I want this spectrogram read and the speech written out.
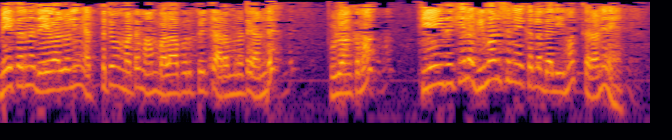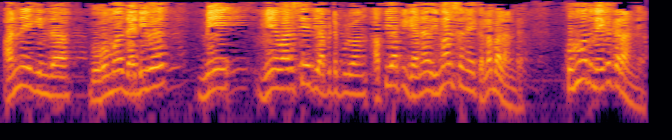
මේ කරන දේවල් වලින් ඇත්තටම මට මම බලාපොරොත්තු වෙච්ච අරමුණට යන්න පුළුවන්කමක් තියෙයිද කියලා විමර්ශනය කරලා බැලීමක් කරන්නේ නැහැ. අන්න ඒකින්ද බොහොම දැඩිව මේ මේ වර්ෂයේදී අපිට පුළුවන් අපි අපි ගැන විමර්ශනය කරලා බලන්න. කොහොමද මේක කරන්නේ?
